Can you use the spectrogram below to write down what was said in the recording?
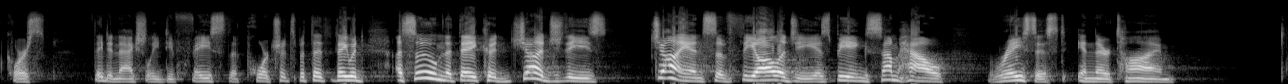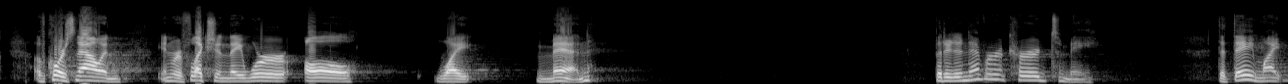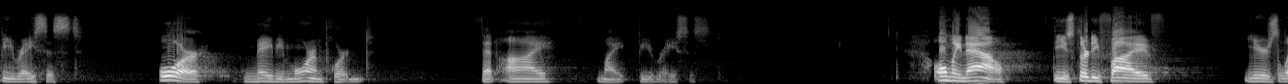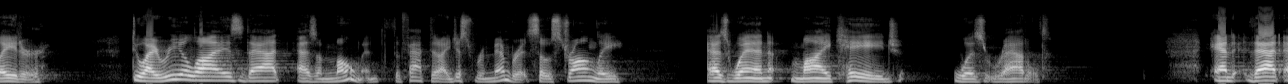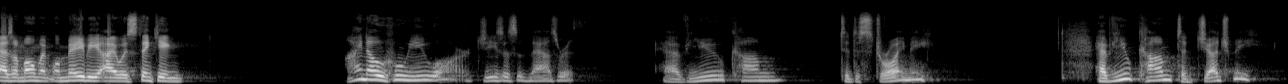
of course, they didn't actually deface the portraits, but that they would assume that they could judge these giants of theology as being somehow racist in their time. Of course, now in, in reflection, they were all white men. But it had never occurred to me that they might be racist or, maybe more important, that I might be racist. Only now, these 35 years later, do I realize that as a moment, the fact that I just remember it so strongly, as when my cage was rattled. And that as a moment when maybe I was thinking, I know who you are, Jesus of Nazareth. Have you come to destroy me? Have you come to judge me?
